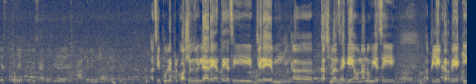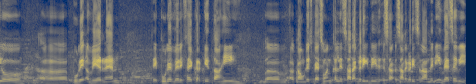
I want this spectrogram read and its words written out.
ਕਿਸ ਤਰ੍ਹਾਂ ਦੇਖਦੇ ਹੋ ਕਿ ਸਾਈਬਰ ਜਿਹੜੇ ਠੱਗ ਉਹਨਾਂ ਨੂੰ ਅਸੀਂ ਪੂਰੇ ਪ੍ਰੀਕਾਸ਼ਨਸ ਵੀ ਲੈ ਰਹੇ ਹਾਂ ਤੇ ਅਸੀਂ ਜਿਹੜੇ ਕਸਟਮਰਸ ਹੈਗੇ ਆ, ਉਹਨਾਂ ਨੂੰ ਵੀ ਅਸੀਂ ਅਪੀਲ ਕਰਦੇ ਹਾਂ ਕਿ ਉਹ ਪੂਰੇ ਅਵੇਅਰ ਰਹਿਣ ਤੇ ਪੂਰੇ ਵੈਰੀਫਾਈ ਕਰਕੇ ਤਾਂ ਹੀ ਅਕਾਊਂਟ ਵਿੱਚ ਪੈਸੇ ਆਉਣ ਸਾਰਾ ਗੜੀ ਦੀ ਸਾਰਾ ਗੜੀ ਸਰਾਂਦੇ ਨਹੀਂ, ਵੈਸੇ ਵੀ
